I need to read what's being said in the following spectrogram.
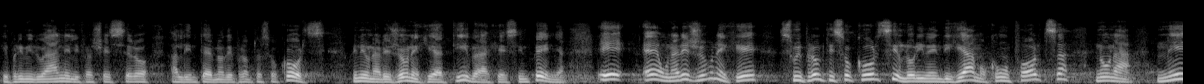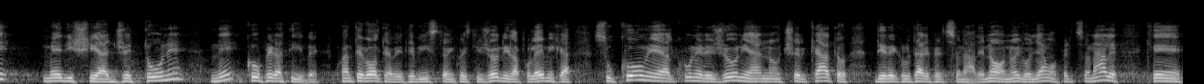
i primi due anni li facessero all'interno dei pronto soccorsi, quindi una regione che è attiva, che si impegna e è una regione che sui pronti soccorsi, lo rivendichiamo con forza, non ha né medici a gettone né cooperative. Quante volte avete visto in questi giorni la polemica su come alcune regioni hanno cercato di reclutare personale? No, noi vogliamo personale che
